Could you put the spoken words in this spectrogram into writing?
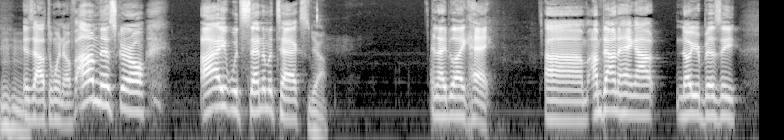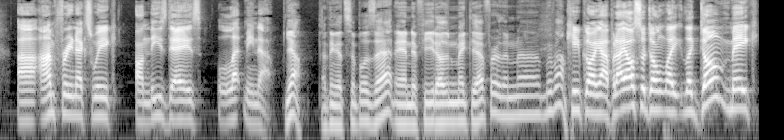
Mm-hmm. is out the window. If I'm this girl, I would send him a text Yeah, and I'd be like, "Hey, um, I'm down to hang out. Know you're busy. Uh, I'm free next week on these days. Let me know." yeah. I think that's simple as that. And if he doesn't make the effort, then uh, move on. Keep going out, but I also don't like like don't make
